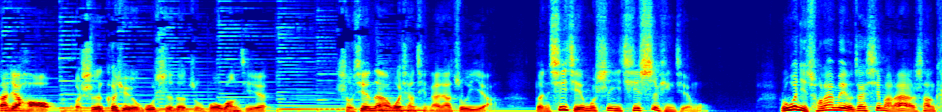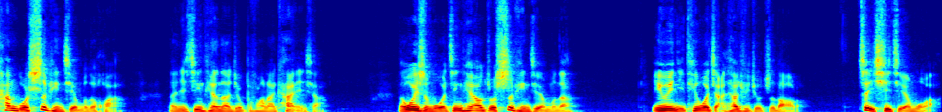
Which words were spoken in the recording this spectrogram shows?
大家好，我是科学有故事的主播汪杰。首先呢，我想请大家注意啊，本期节目是一期视频节目。如果你从来没有在喜马拉雅上看过视频节目的话，那你今天呢就不妨来看一下。那为什么我今天要做视频节目呢？因为你听我讲下去就知道了。这期节目啊，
